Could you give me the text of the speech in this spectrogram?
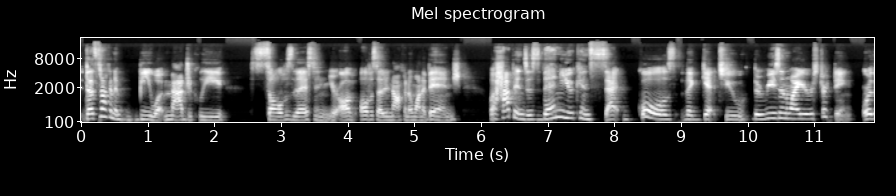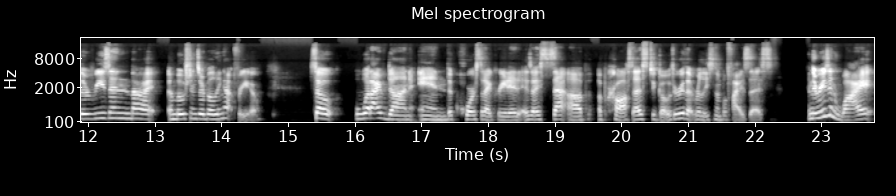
that's not going to be what magically solves this and you're all, all of a sudden not going to want to binge. What happens is then you can set goals that get to the reason why you're restricting or the reason that emotions are building up for you. So, what I've done in the course that I created is I set up a process to go through that really simplifies this. And the reason why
